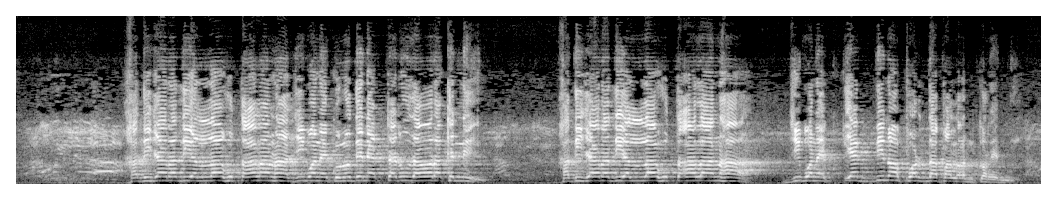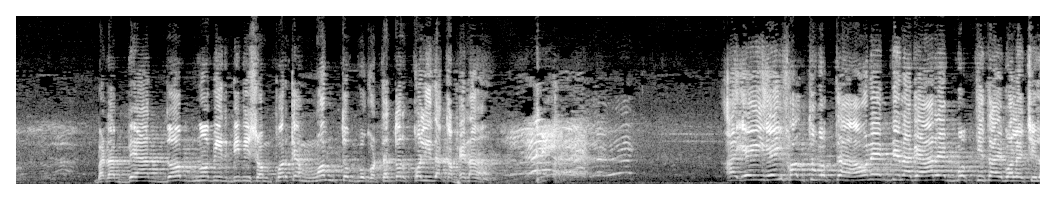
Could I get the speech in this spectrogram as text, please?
খাদিজা রাদি আল্লাহ আনহা জীবনে কোনোদিন একটা রোজাও রাখেননি। খাদিজা রাদি আল্লাহ আনহা জীবনে একদিনও পর্দা পালন করেননি। বেটা বেয়াদব নবীর বিবি সম্পর্কে মন্তব্য করতে তোর কলিদা কাফে না। এই এই ফালতু বক্তা অনেক দিন আগে আর এক বক্তৃতায় বলেছিল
